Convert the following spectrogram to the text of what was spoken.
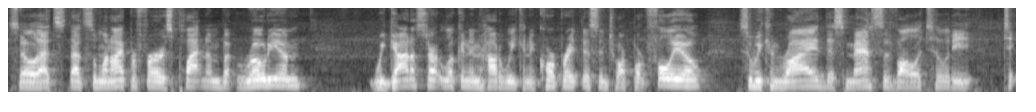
So that's that's the one I prefer is platinum, but rhodium, we got to start looking in how do we can incorporate this into our portfolio so we can ride this massive volatility to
